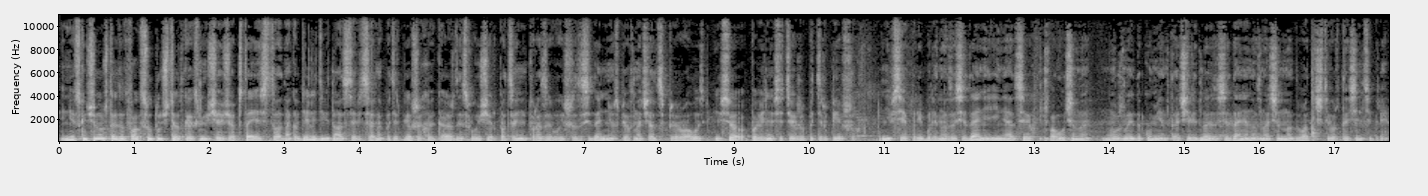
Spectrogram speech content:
не исключено, что этот факт суд учтет как смягчающее обстоятельство, однако в деле 19 официальных потерпевших, и каждый свой ущерб оценит в разы выше. Заседание, не успев начаться, прервалось, и все по вине все тех же потерпевших. Не все прибыли на заседание, и не от всех получены нужные документы. Очередное заседание назначено на 24 сентября.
